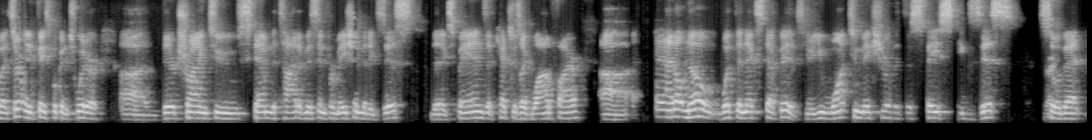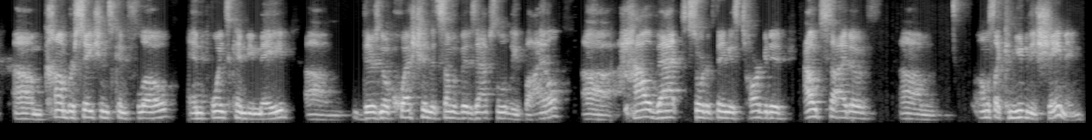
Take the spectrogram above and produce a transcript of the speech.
but certainly Facebook and Twitter, uh, they're trying to stem the tide of misinformation that exists, that expands, that catches like wildfire. Uh, and I don't know what the next step is. You know, you want to make sure that this space exists so that um, conversations can flow and points can be made. Um, there's no question that some of it is absolutely vile. Uh, how that sort of thing is targeted outside of um, almost like community shaming.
